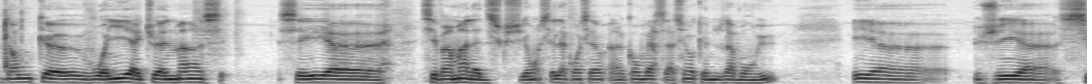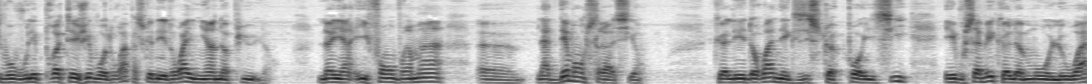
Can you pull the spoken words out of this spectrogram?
Donc, euh, vous voyez, actuellement, c'est euh, vraiment la discussion, c'est la conversation que nous avons eue. Et euh, j'ai, si vous voulez protéger vos droits, parce que des droits, il n'y en a plus, là. Là, ils font vraiment euh, la démonstration que les droits n'existent pas ici. Et vous savez que le mot loi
